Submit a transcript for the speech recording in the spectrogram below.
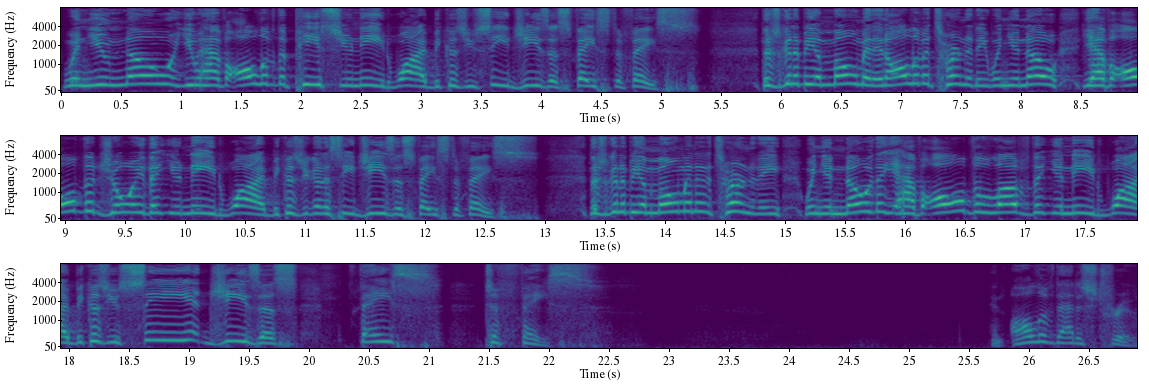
when you know you have all of the peace you need. Why? Because you see Jesus face to face. There's going to be a moment in all of eternity when you know you have all the joy that you need. Why? Because you're going to see Jesus face to face. There's going to be a moment in eternity when you know that you have all the love that you need. Why? Because you see Jesus face to face. And all of that is true.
